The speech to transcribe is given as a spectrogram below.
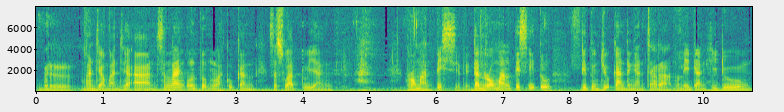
bermanja-manjaan, senang untuk melakukan sesuatu yang romantis gitu. Dan romantis itu ditunjukkan dengan cara memegang hidung,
